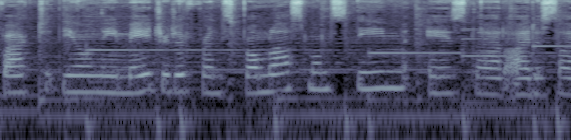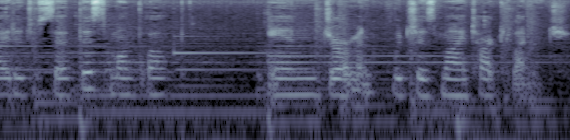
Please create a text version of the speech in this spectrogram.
Fact, the only major difference from last month's theme is that I decided to set this month up in German, which is my target language.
